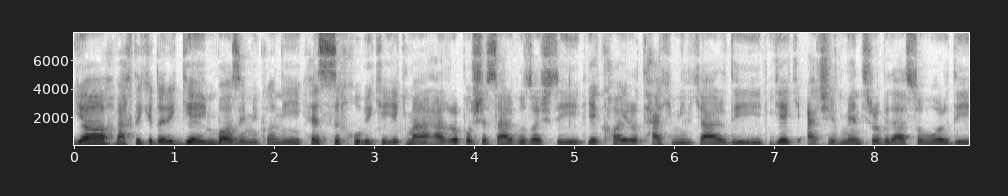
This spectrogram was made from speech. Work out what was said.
یا وقتی که داری گیم بازی می‌کنی حس خوبی که یک مرحله رو پشت سر گذاشتی یک کاری رو تکمیل کردی یک achievement رو به دست آوردی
